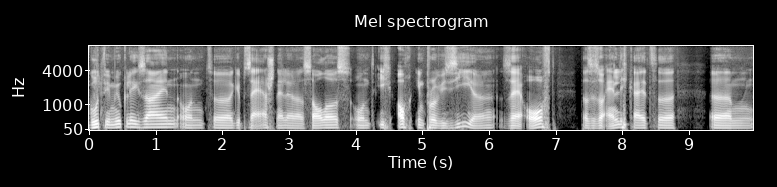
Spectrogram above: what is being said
gut wie möglich sein und äh, gebe sehr schnelle Solos und ich auch improvisiere sehr oft. Das ist so Ähnlichkeit äh, ähm,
